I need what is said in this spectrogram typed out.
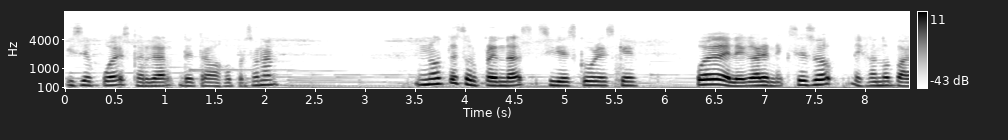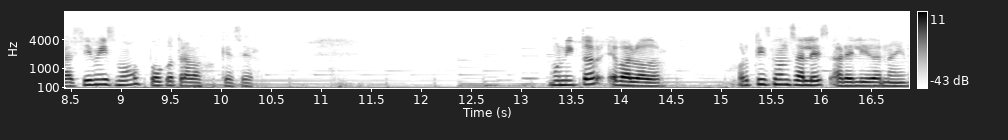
y se puede descargar de trabajo personal. No te sorprendas si descubres que puede delegar en exceso, dejando para sí mismo poco trabajo que hacer. Monitor evaluador. Ortiz González Arelida Naim.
